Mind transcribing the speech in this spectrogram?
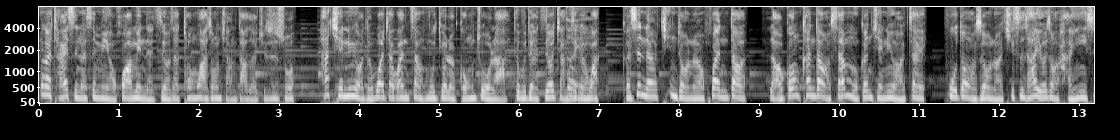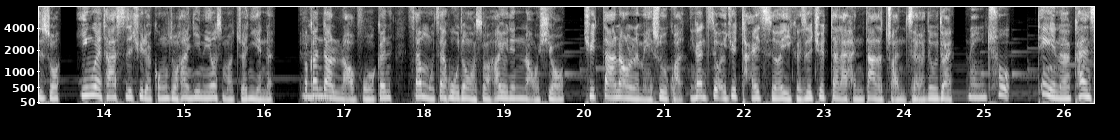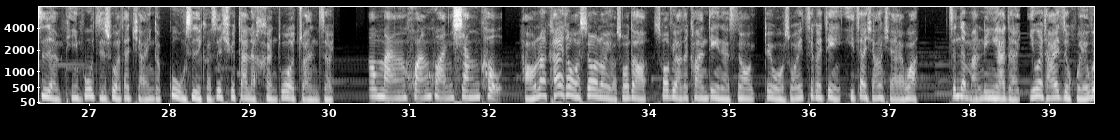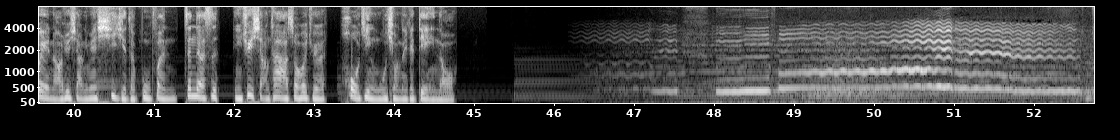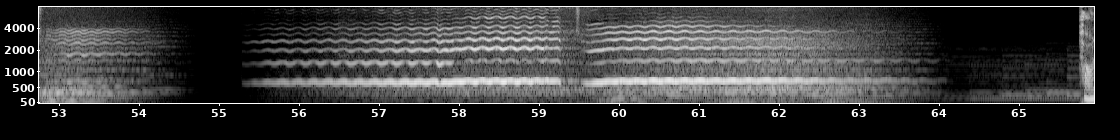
那个台词呢是没有画面的，只有在通话中讲到的，就是说。他前女友的外交官丈夫丢了工作啦，对不对？只有讲这个话。可是呢，镜头呢换到老公看到山姆跟前女友在互动的时候呢，其实他有一种含义是说，因为他失去了工作，他已经没有什么尊严了。要看到老婆跟山姆在互动的时候，他有点恼羞，去大闹了美术馆。你看，只有一句台词而已，可是却带来很大的转折，对不对？没错。电影呢，看似很平铺直述的在讲一个故事，可是却带了很多的转折，都蛮环环相扣。好，那开头的时候呢，有说到 Sophia 在看完电影的时候对我说：“诶，这个电影一再想起来的话，真的蛮厉害的，因为他一直回味，然后去想里面细节的部分，真的是你去想它的时候会觉得后劲无穷的一个电影哦。”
